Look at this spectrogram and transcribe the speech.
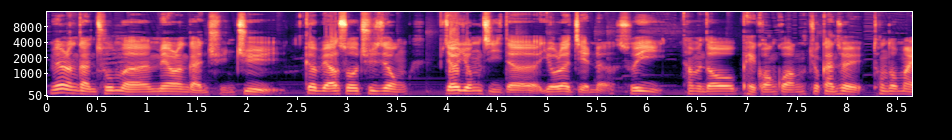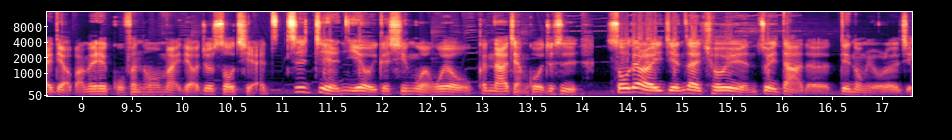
没有人敢出门，没有人敢群聚，更不要说去这种比较拥挤的游乐间了，所以。他们都赔光光，就干脆通通卖掉，把那些股份通通卖掉，就收起来。之前也有一个新闻，我有跟大家讲过，就是收掉了一间在秋叶原最大的电动游乐间，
